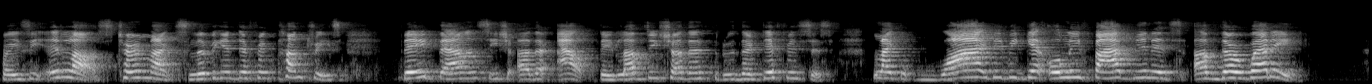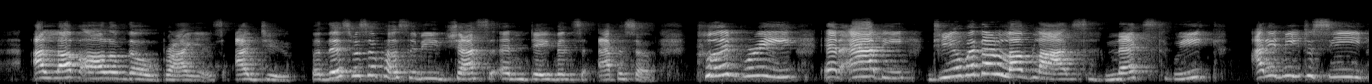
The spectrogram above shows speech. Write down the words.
crazy in laws, termites, living in different countries. They balance each other out. They loved each other through their differences. Like, why did we get only five minutes of their wedding? I love all of the O'Briens. I do. But this was supposed to be Jess and David's episode. Could Bree and Abby deal with their love lives next week? I didn't need to see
